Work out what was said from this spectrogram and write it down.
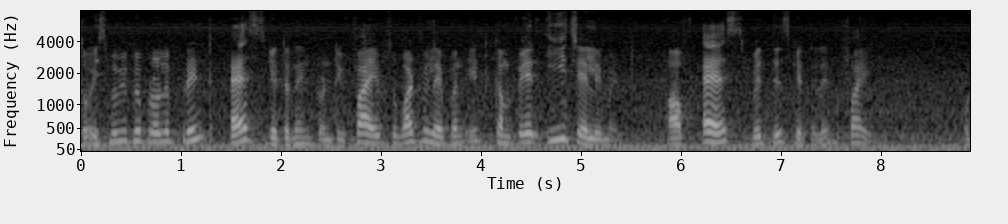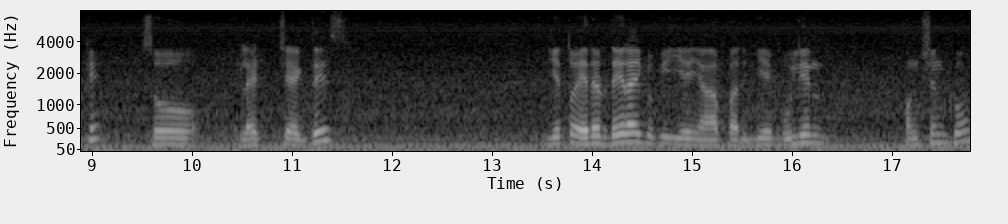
तो इसमें भी कोई problem print S greater than 25 so what will happen it compare each element of S with this greater than 5 okay so let check this ये तो एरर दे रहा है क्योंकि ये यहाँ पर ये बुलियन फ़ंक्शन को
